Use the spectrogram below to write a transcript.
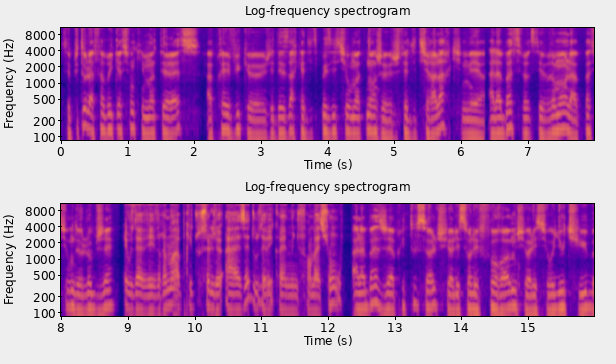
C'est plutôt la fabrication qui m'intéresse. Après, vu que j'ai des arcs à disposition maintenant, je, fais du tir à l'arc. Mais euh, à la base, c'est vraiment la passion de l'objet. Et vous avez vraiment appris tout seul de A à Z Vous avez quand même une formation À la base, j'ai appris tout seul. Je suis allé sur les forums, je suis allé sur YouTube.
